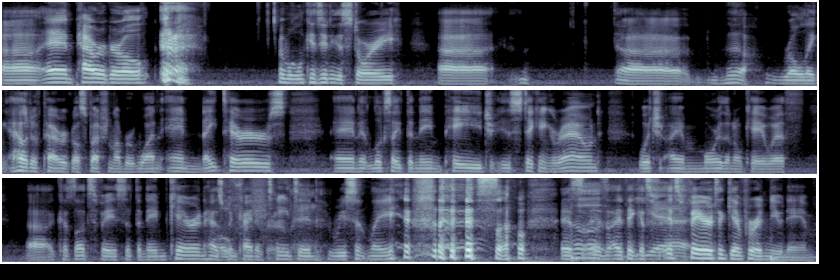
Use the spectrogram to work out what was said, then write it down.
Uh, and Power Girl, we'll continue the story. Uh, uh, ugh, rolling out of Power Girl Special Number One and Knight Terrors, and it looks like the name Paige is sticking around, which I am more than okay with because let's face it, the name Karen has Oh, been kind of sure, tainted man. recently. so it's, Uh, it's, I think it's it's fair to give her a new name.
